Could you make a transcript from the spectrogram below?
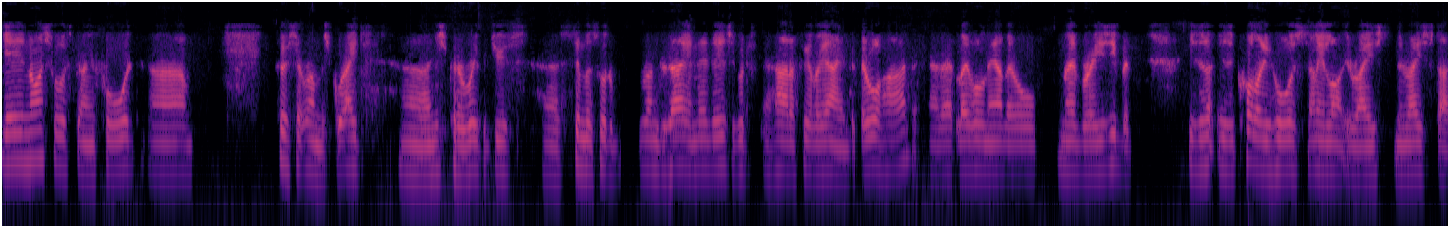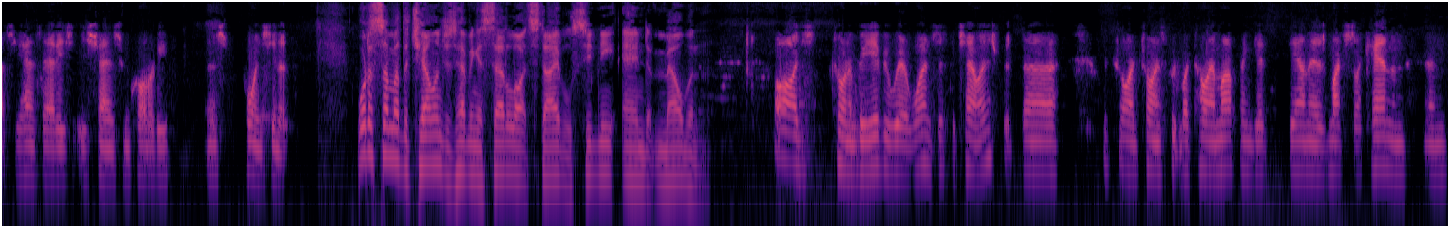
Yeah, nice horse going forward. Um, first that run was great. Uh, just got to reproduce a similar sort of run today, and it is a good, a harder field again. But they're all hard at that level now. They're all never easy, but he's a, he's a quality horse, only lightly raced. And the race starts he has that. he's, he's shown some quality. There's points in it. What are some of the challenges having a satellite stable, Sydney and Melbourne? Oh, just trying to be everywhere at once is the challenge, but uh, we try and try and split my time up and get down there as much as I can. And, and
